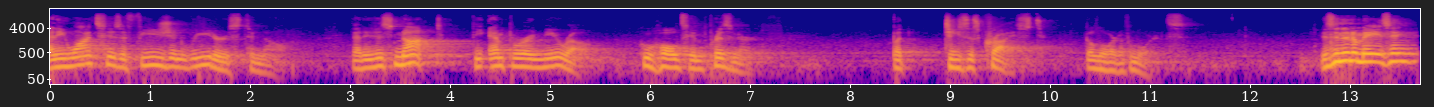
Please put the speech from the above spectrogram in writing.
and he wants his Ephesian readers to know, that it is not the Emperor Nero who holds him prisoner, but Jesus Christ, the Lord of Lords. Isn't it amazing?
